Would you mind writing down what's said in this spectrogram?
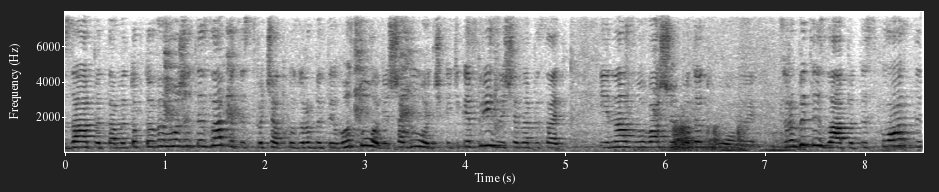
запитами. Тобто ви можете запити спочатку зробити готові шаблончики, тільки прізвище написати і назву вашої податкової, зробити запити, скласти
